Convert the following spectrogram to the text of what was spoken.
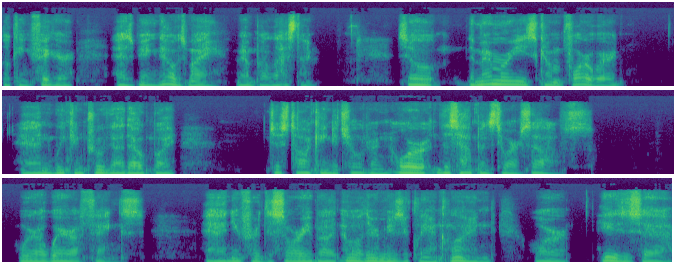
looking figure, as being that was my grandpa last time. So the memories come forward, and we can prove that out by just talking to children, or this happens to ourselves. We're aware of things. And you've heard the story about, oh, they're musically inclined, or he's uh,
